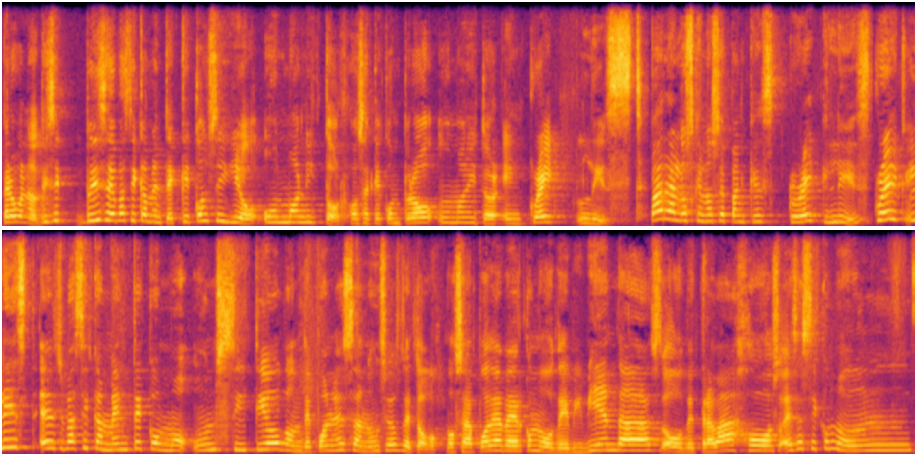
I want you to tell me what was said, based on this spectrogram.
Pero bueno, dice, dice básicamente que consiguió un monitor, o sea que compró un monitor en Craigslist. Para los que no sepan qué es Craigslist, Craigslist. Es básicamente como un sitio donde pones anuncios de todo. O sea, puede haber como de viviendas o de trabajos. Es así como un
